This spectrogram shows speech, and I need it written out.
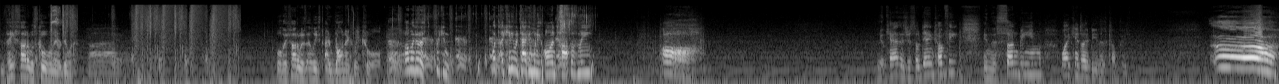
they thought it was cool when they were doing it. Well, they thought it was at least ironically cool. Oh my goodness, freaking what? I can't even attack him when he's on top of me. Oh. This cat is just so dang comfy in this sunbeam. Why can't I be this comfy? Oh.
